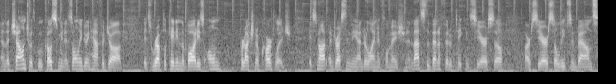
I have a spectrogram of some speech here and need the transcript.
And the challenge with glucosamine is only doing half a job. It's replicating the body's own production of cartilage. It's not addressing the underlying inflammation. And that's the benefit of taking Sierrasil. Our Sierrasil leaps and bounds.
